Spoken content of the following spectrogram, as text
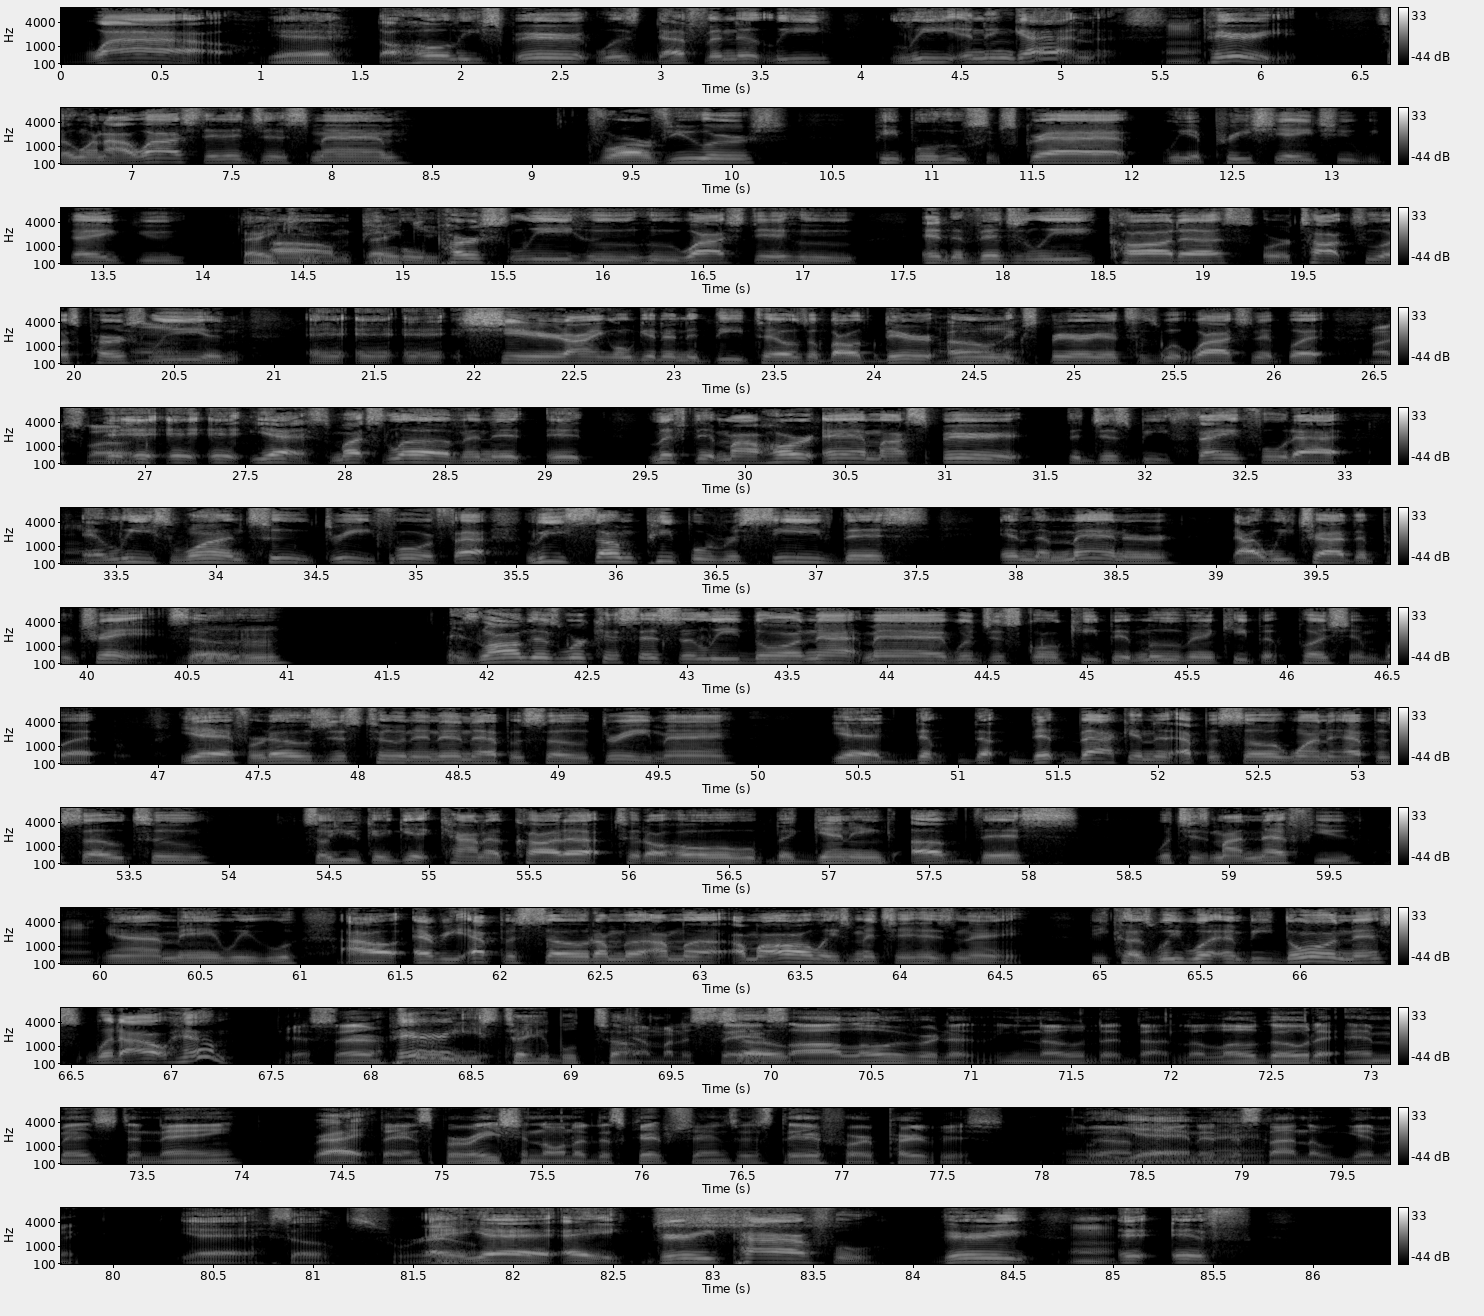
wow, yeah, the Holy Spirit was definitely leading and guiding us. Mm. Period. So when I watched it, it just man, for our viewers, people who subscribe, we appreciate you. We thank you. Thank you. Um, Thank people you. personally who who watched it, who individually called us or talked to us personally uh-huh. and, and, and, and shared. I ain't gonna get into details about their uh-huh. own experiences with watching it, but Much love. it, it, it, yes, much love, and it it lifted my heart and my spirit to just be thankful that uh-huh. at least one, two, three, four, five, at least some people received this in the manner that we tried to portray it. So mm-hmm. As long as we're consistently doing that, man, we're just gonna keep it moving, keep it pushing. But yeah, for those just tuning in to episode three, man, yeah, dip, dip, dip back into episode one and episode two. so you could get kind of caught up to the whole beginning of this, which is my nephew. Mm. You know what I mean? We, we I'll, every episode, I'm a, I'm a, I'm a always mention his name because we wouldn't be doing this without him. Yes, sir. Period. Tony's table talk. Yeah, I'm gonna say So- it's all over the you know the, the the logo, the image, the name, Right. the inspiration on the descriptions. It's there for a purpose. You know what Yeah, I mean? And man. it's not no gimmick. Yeah. So It's real. Hey, yeah, hey, very powerful. Very. Mm. i- If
